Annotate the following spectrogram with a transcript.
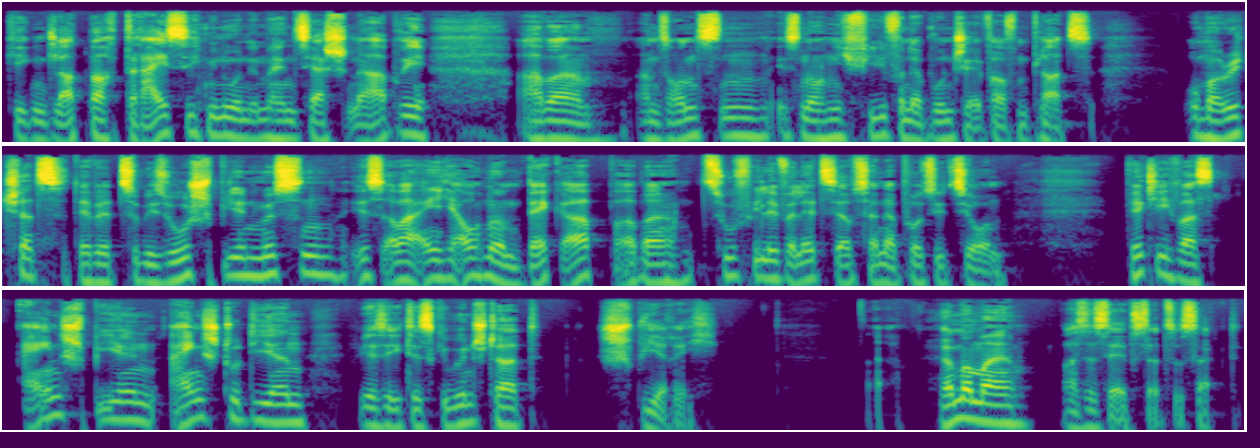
gegen Gladbach 30 Minuten immerhin sehr Schnabri, aber ansonsten ist noch nicht viel von der Wunschelf auf dem Platz. Omar Richards, der wird sowieso spielen müssen, ist aber eigentlich auch nur ein Backup, aber zu viele Verletzte auf seiner Position. Wirklich was einspielen, einstudieren, wie er sich das gewünscht hat, schwierig. hören wir mal, was er selbst dazu sagt.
